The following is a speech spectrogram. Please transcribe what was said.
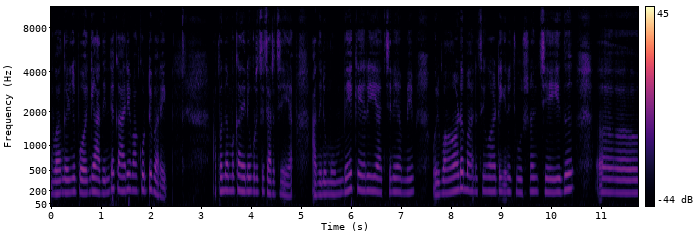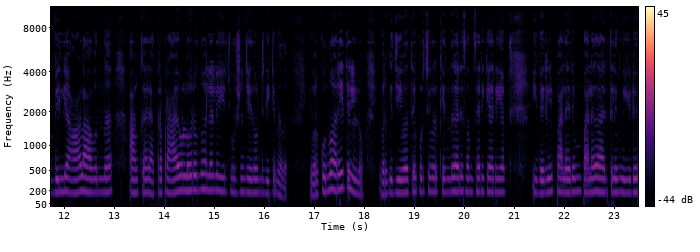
വിവാഹം കഴിഞ്ഞ് പോയെങ്കിൽ അതിന്റെ കാര്യം ആ കുട്ടി പറയും. അപ്പം നമുക്ക് അതിനെക്കുറിച്ച് ചർച്ച ചെയ്യാം. അതിനു മുമ്പേ കയറി ഈ അച്ഛനെയും അമ്മയും ഒരുപാട് മാനസികമായിട്ട് ഇങ്ങനെ ചൂഷണം ചെയ്ത് വലിയ ആളാവുന്ന ആൾക്കാർ അത്ര പ്രായമുള്ളവരൊന്നും അല്ലല്ലോ ഈ ചൂഷണം ചെയ്തുകൊണ്ടിരിക്കുന്നത്. ഇവർക്കൊന്നും അറിയത്തില്ലല്ലോ. ഇവർക്ക് ജീവിതത്തെക്കുറിച്ച് ഇവർക്ക് എന്ത് കാര്യം സംസാരിക്കാൻ അറിയാം ഇവരിൽ പലരും പല കാര്യത്തിലും വീഡിയോ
